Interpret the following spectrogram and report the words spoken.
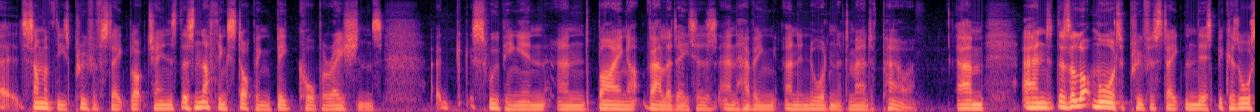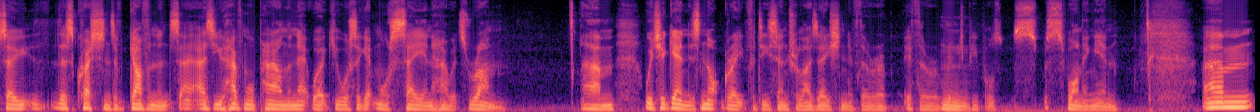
uh, some of these proof of stake blockchains, there's nothing stopping big corporations uh, swooping in and buying up validators and having an inordinate amount of power. Um, and there's a lot more to proof of stake than this because also there's questions of governance. As you have more power on the network, you also get more say in how it's run. Um, which again is not great for decentralization if there are if there are rich people s- swanning in. Um,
